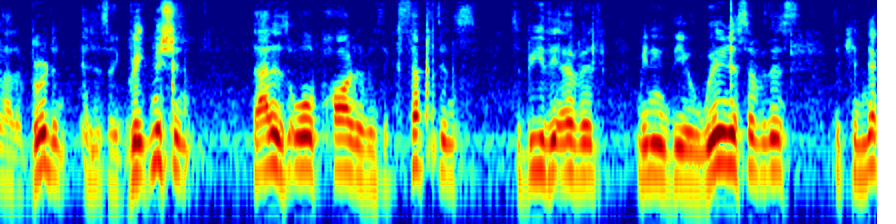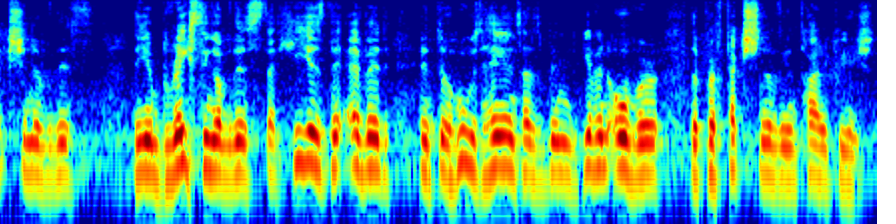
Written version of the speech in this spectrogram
not a burden, it is a great mission That is all part of his acceptance to be the Eved, meaning the awareness of this, the connection of this, the embracing of this, that he is the Eved into whose hands has been given over the perfection of the entire creation.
